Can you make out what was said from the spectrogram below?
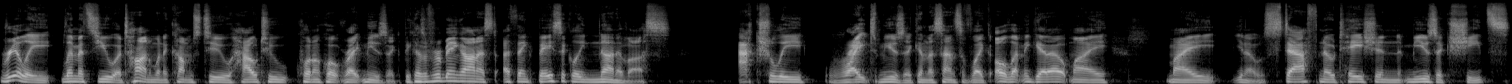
really limits you a ton when it comes to how to quote unquote write music. Because if we're being honest, I think basically none of us actually write music in the sense of like, oh, let me get out my my you know staff notation music sheets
